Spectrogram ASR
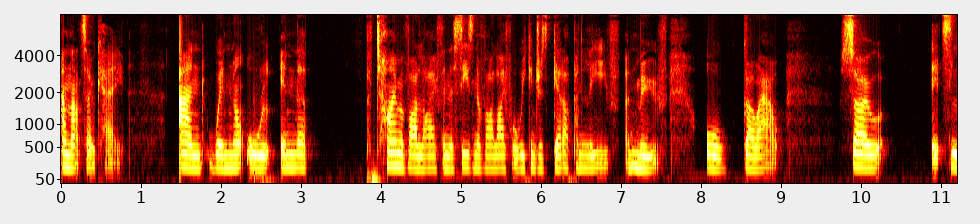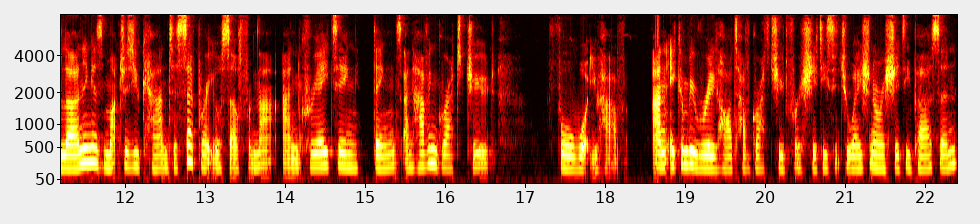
And that's okay. And we're not all in the time of our life, in the season of our life where we can just get up and leave and move or go out. So it's learning as much as you can to separate yourself from that and creating things and having gratitude for what you have. And it can be really hard to have gratitude for a shitty situation or a shitty person.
